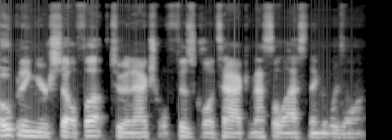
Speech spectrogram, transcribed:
opening yourself up to an actual physical attack, and that's the last thing that we want.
